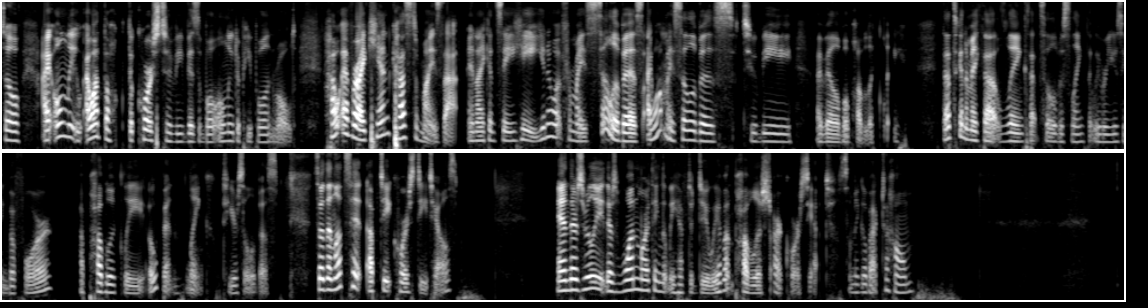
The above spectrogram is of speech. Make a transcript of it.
So I only I want the, the course to be visible only to people enrolled. However, I can customize that and I can say, hey, you know what, for my syllabus, I want my syllabus to be available publicly. That's going to make that link, that syllabus link that we were using before, a publicly open link to your syllabus. So then let's hit update course details. And there's really, there's one more thing that we have to do. We haven't published our course yet. So let me go back to home.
